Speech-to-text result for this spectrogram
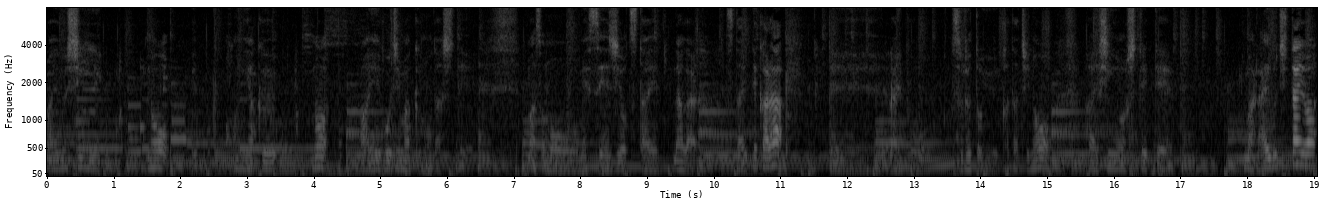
まあ、MC の翻訳の、まあ、英語字幕も出して、まあ、そのメッセージを伝えながら伝えてから、えーライブをするという形の配信をしてて、まあ、ライブ自体は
